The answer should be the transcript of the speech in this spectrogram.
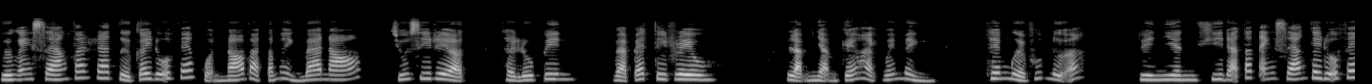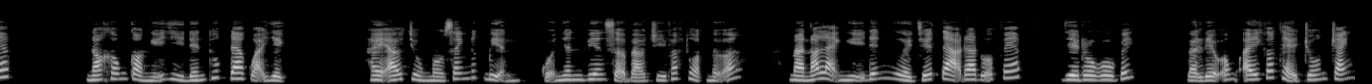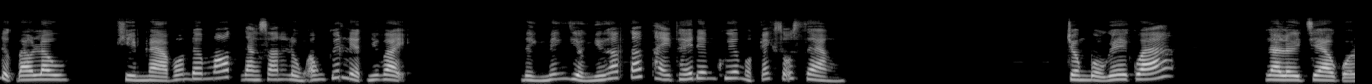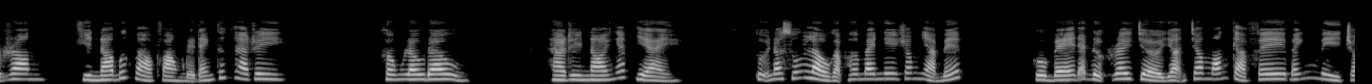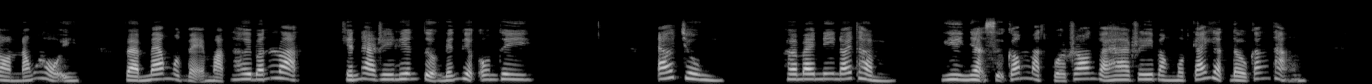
Hướng ánh sáng phát ra từ cây đũa phép của nó và tấm hình ba nó, chú Sirius, thầy Lupin và Pettigrew. Lẩm nhẩm kế hoạch với mình, thêm 10 phút nữa. Tuy nhiên, khi đã tắt ánh sáng cây đũa phép, nó không còn nghĩ gì đến thuốc đa quả dịch hay áo trùng màu xanh nước biển của nhân viên sở bảo trì pháp thuật nữa, mà nó lại nghĩ đến người chế tạo ra đũa phép, Jerogovic, và liệu ông ấy có thể trốn tránh được bao lâu khi mà Voldemort đang săn lùng ông quyết liệt như vậy. Bình minh dường như hấp tấp thay thế đêm khuya một cách sỗ sàng. Trông bồ ghê quá! Là lời chào của Ron khi nó bước vào phòng để đánh thức Harry. Không lâu đâu. Harry nói ngáp dài. Tụi nó xuống lầu gặp Hermione trong nhà bếp. Cô bé đã được Rachel dọn cho món cà phê bánh mì tròn nóng hổi và mang một vẻ mặt hơi bấn loạn, khiến Harry liên tưởng đến việc ôn thi. Áo trùng, Hermione nói thầm, ghi nhận sự có mặt của Ron và Harry bằng một cái gật đầu căng thẳng,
